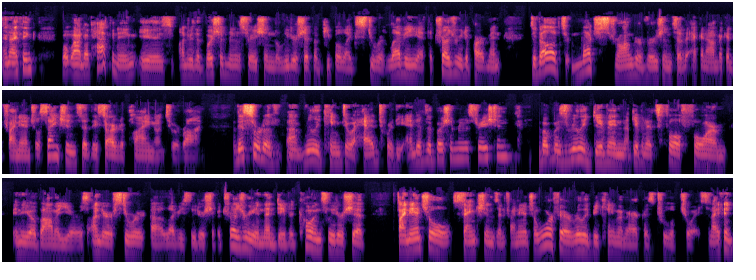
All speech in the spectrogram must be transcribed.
And I think what wound up happening is under the Bush administration, the leadership of people like Stuart Levey at the Treasury Department developed much stronger versions of economic and financial sanctions that they started applying onto Iran. This sort of um, really came to a head toward the end of the Bush administration, but was really given given its full form in the Obama years under Stuart uh, Levey's leadership at Treasury and then David Cohen's leadership. Financial sanctions and financial warfare really became America's tool of choice. And I think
